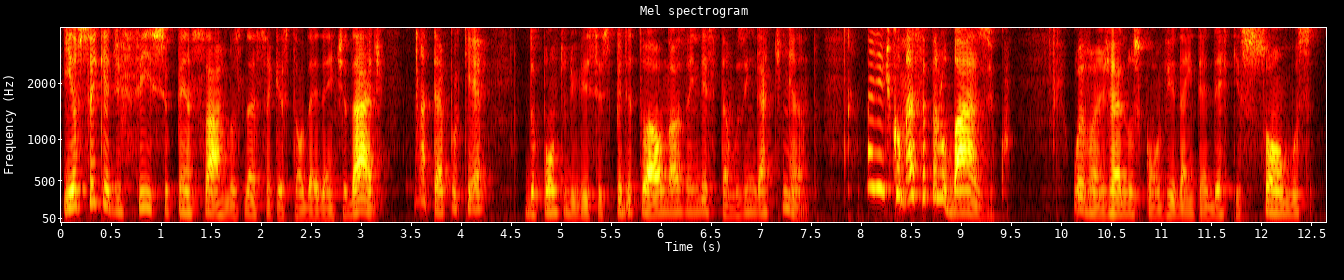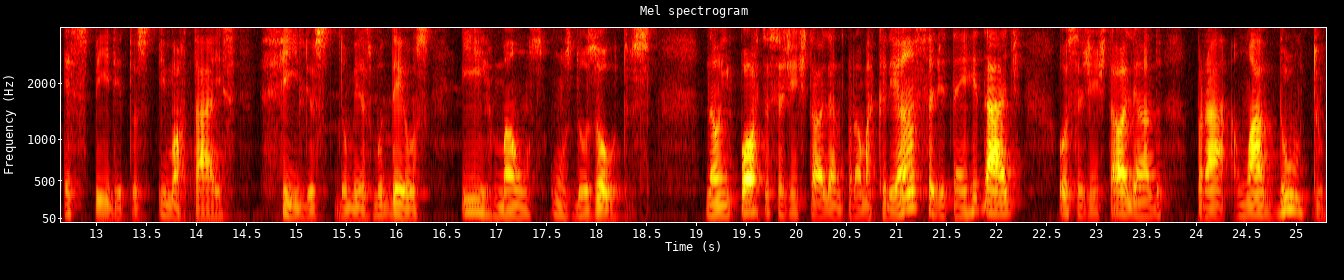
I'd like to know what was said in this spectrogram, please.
E eu sei que é difícil pensarmos nessa questão da identidade, até porque, do ponto de vista espiritual, nós ainda estamos engatinhando. A gente começa pelo básico. O Evangelho nos convida a entender que somos espíritos imortais, filhos do mesmo Deus e irmãos uns dos outros. Não importa se a gente está olhando para uma criança de tenra idade ou se a gente está olhando para um adulto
